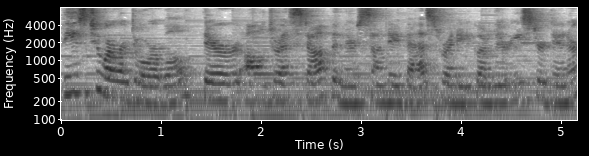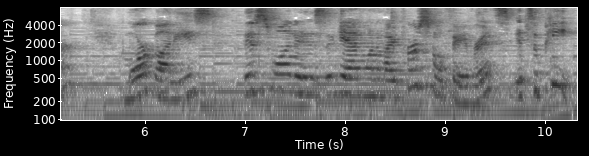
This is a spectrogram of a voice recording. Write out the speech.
These two are adorable. They're all dressed up in their Sunday best, ready to go to their Easter dinner. More bunnies. This one is, again, one of my personal favorites. It's a peep.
